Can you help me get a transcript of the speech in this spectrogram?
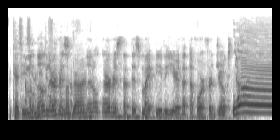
because he's. I'm a little nervous. LeBron. I'm a little nervous that this might be the year that the Horford jokes die. Whoa!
